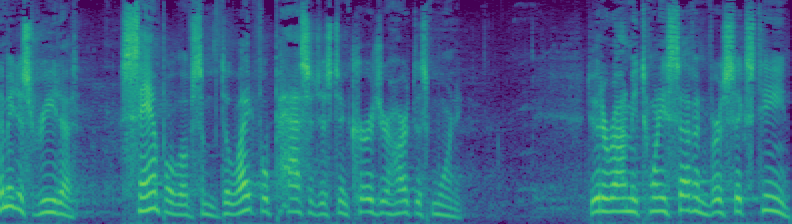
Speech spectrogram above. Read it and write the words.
Let me just read a sample of some delightful passages to encourage your heart this morning. Deuteronomy 27, verse 16.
